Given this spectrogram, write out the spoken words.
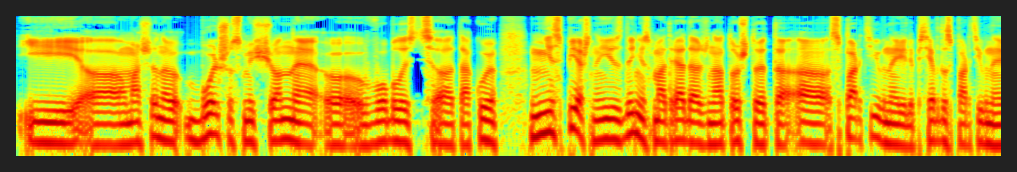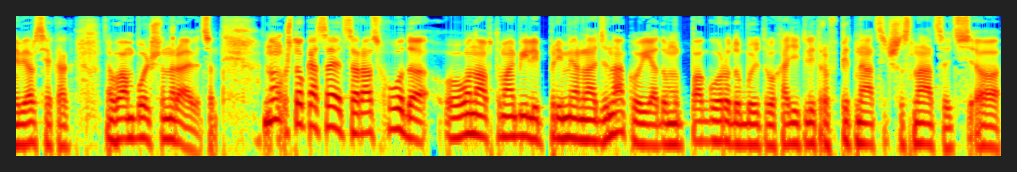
И э, машина больше смещенная э, в область такую неспешной езды, несмотря даже на то, что это спортивная или псевдоспортивная версия, как вам больше нравится. Ну, что касается расхода, он на автомобиле примерно одинаковый. Я думаю, по городу будет выходить литров 15 15-16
